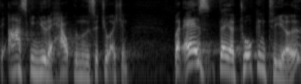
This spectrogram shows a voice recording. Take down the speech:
They're asking you to help them in the situation. But as they are talking to you,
